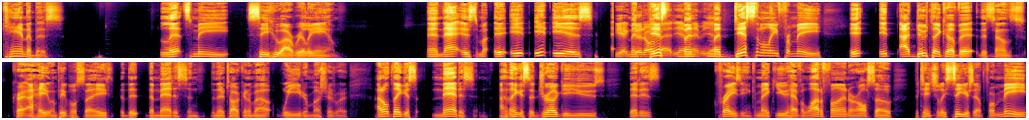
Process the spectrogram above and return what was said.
cannabis lets me see who I really am, and that is my, it. It, is Yeah, good or bad. Yeah, med- maybe. Yeah. medicinally for me. It it I do think of it. This sounds cra I hate it when people say the, the medicine and they're talking about weed or mushrooms. Or whatever. I don't think it's medicine. I think it's a drug you use that is crazy and can make you have a lot of fun or also potentially see yourself. For me,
